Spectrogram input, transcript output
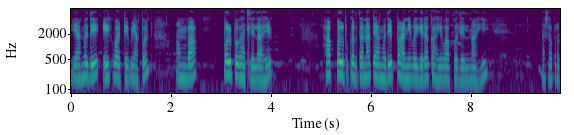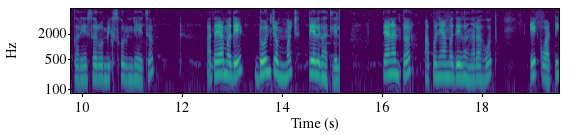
यामध्ये एक वाटी मी आपण आंबा पल्प घातलेला आहे. हा पल्प करताना त्यामध्ये पाणी वगैरे काही वापरलेलं नाही. अशा प्रकारे हे सर्व मिक्स करून घ्यायचं. आता यामध्ये दोन चम्मच तेल घातलेलं. त्यानंतर आपण यामध्ये घालणार आहोत एक वाटी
